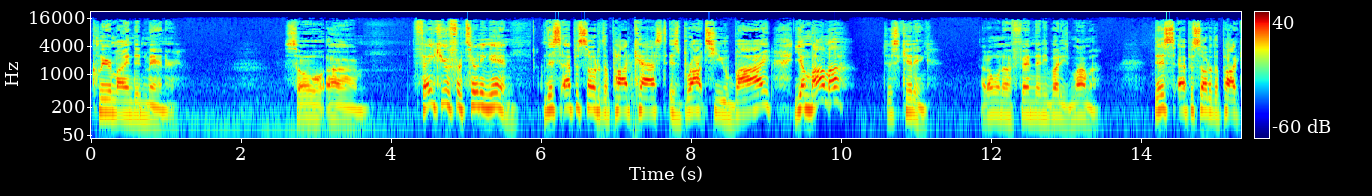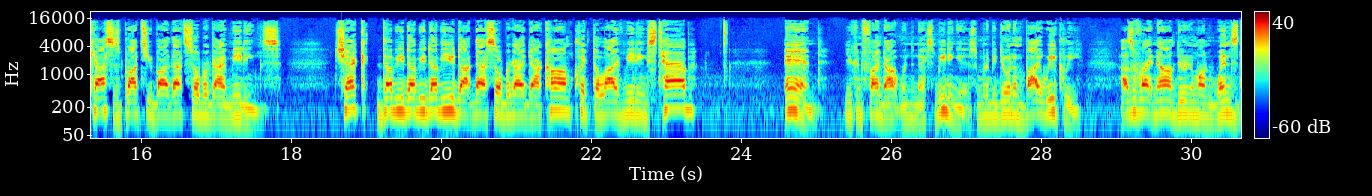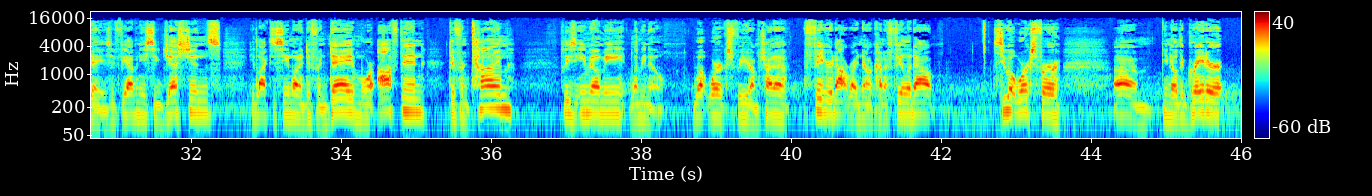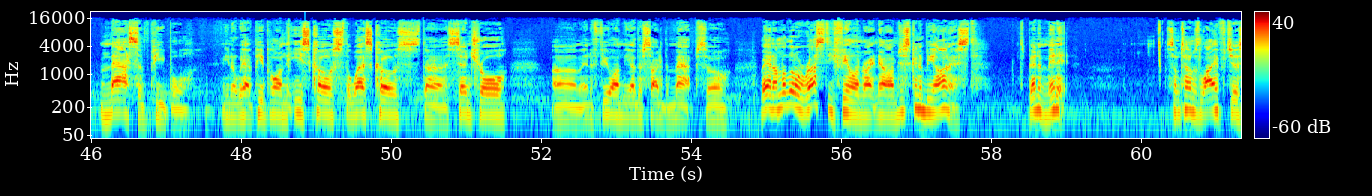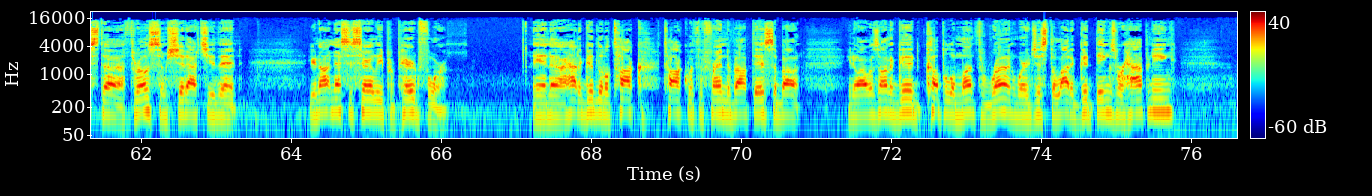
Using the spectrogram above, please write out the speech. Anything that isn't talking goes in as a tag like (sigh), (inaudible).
clear minded manner. So, um, thank you for tuning in. This episode of the podcast is brought to you by your mama. Just kidding. I don't want to offend anybody's mama. This episode of the podcast is brought to you by That Sober Guy Meetings. Check www.thatsoberguy.com, click the live meetings tab, and you can find out when the next meeting is. I'm going to be doing them bi weekly. As of right now, I'm doing them on Wednesdays. If you have any suggestions, you'd like to see them on a different day, more often, different time, please email me. Let me know what works for you. I'm trying to figure it out right now, kind of feel it out, see what works for um, you know the greater mass of people. You know, we have people on the East Coast, the West Coast, uh, Central, um, and a few on the other side of the map. So, man, I'm a little rusty feeling right now. I'm just going to be honest. It's been a minute. Sometimes life just uh, throws some shit at you that you're not necessarily prepared for. And uh, I had a good little talk talk with a friend about this about you know, I was on a good couple of month run where just a lot of good things were happening,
